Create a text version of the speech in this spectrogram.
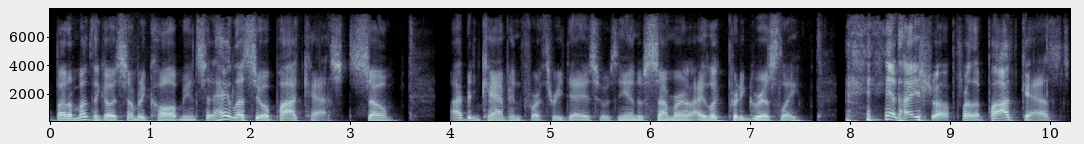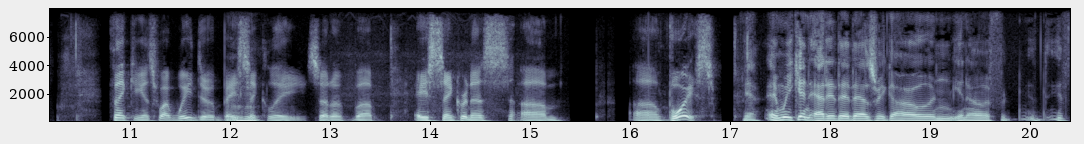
About a month ago, somebody called me and said, "Hey, let's do a podcast." So I've been camping for three days. It was the end of summer. I look pretty grizzly. and I show up for the podcast thinking it's what we do, mm-hmm. basically, mm-hmm. sort of uh, asynchronous um, uh, voice. Yeah, and we can edit it as we go, and you know, if if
